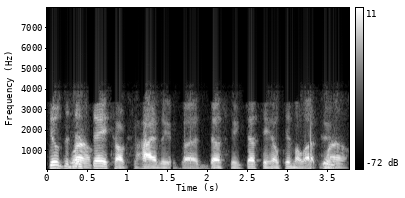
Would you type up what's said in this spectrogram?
still to Wow. this day talks highly of uh, Dusty. Dusty helped him a lot too. Wow.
